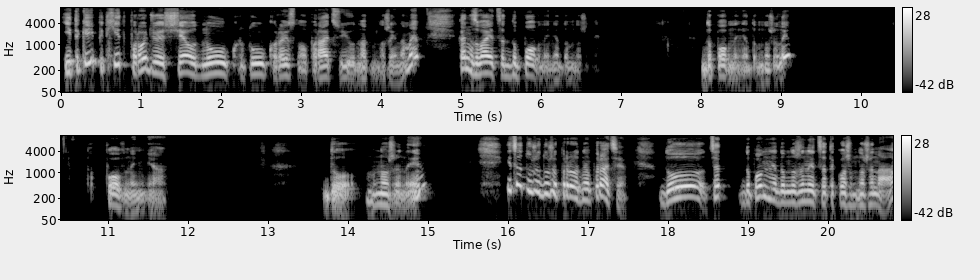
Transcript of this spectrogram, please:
І такий підхід породжує ще одну круту корисну операцію над множинами, яка називається доповнення до множини. Доповнення до множини. Доповнення до множини. І це дуже-дуже природна операція. До, це доповнення до множини це також множина.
